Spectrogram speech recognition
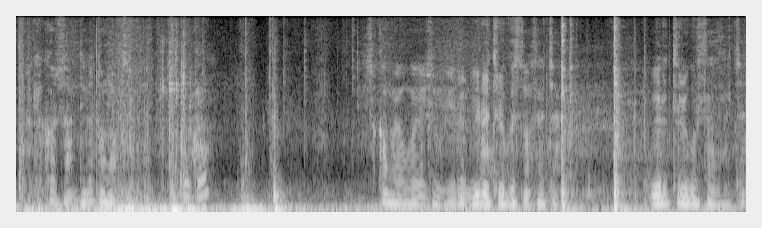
그렇게까지 안 되겠던 것 같은데. 이거? 잠깐만 여보 지금 위를 위를 들고 있어 살짝. 위를 들고 있어 살짝.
